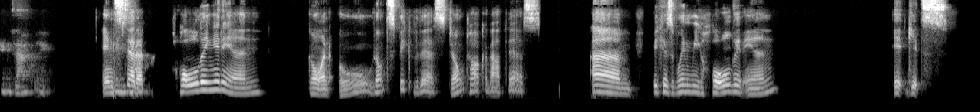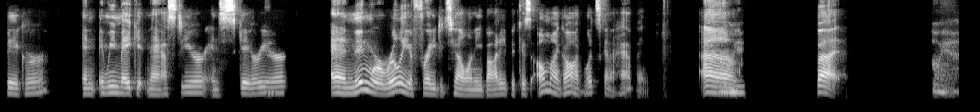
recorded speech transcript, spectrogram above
Exactly. Instead exactly. of holding it in, going, oh, don't speak of this, don't talk about this. Um, because when we hold it in, it gets bigger and, and we make it nastier and scarier. And then we're really afraid to tell anybody because, oh my God, what's going to happen? Um, oh, yeah. But oh, yeah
